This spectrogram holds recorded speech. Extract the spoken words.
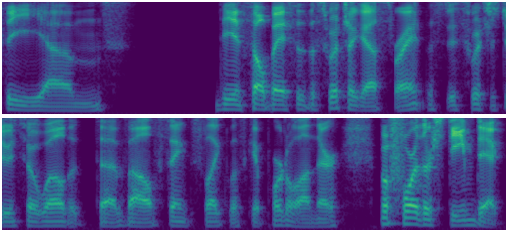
the um the install base of the Switch, I guess, right? The Switch is doing so well that uh, Valve thinks like let's get Portal on there before their Steam Deck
